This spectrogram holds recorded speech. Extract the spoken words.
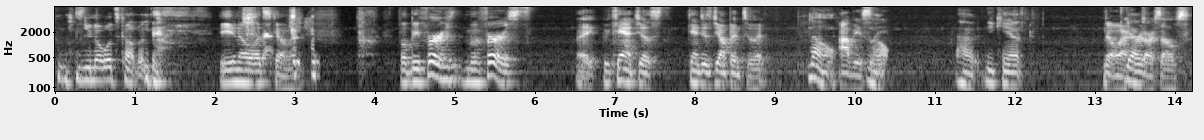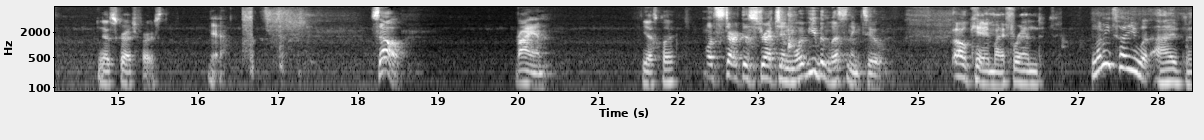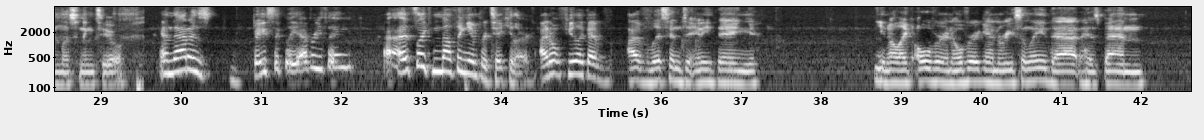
you know what's coming. You know what's coming. but be first, but first, like we can't just can't just jump into it. No. Obviously, No. Uh, you can't. no, I Yeah. hurt ourselves. Yeah, scratch first. Yeah. So, Ryan, Yes, Clay. let's start this stretch. And what have you been listening to? Okay, my friend. Let me tell you what I've been listening to, and that is basically everything. Uh, It's like nothing in particular. I don't feel like I've I've listened to anything, you know, like over and over again recently that has been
